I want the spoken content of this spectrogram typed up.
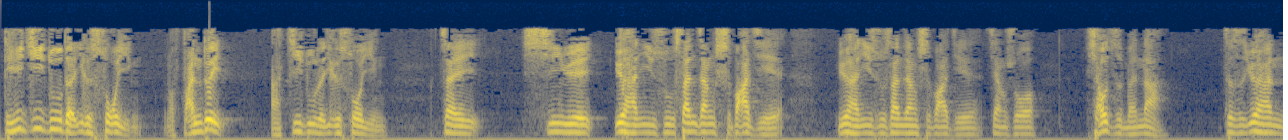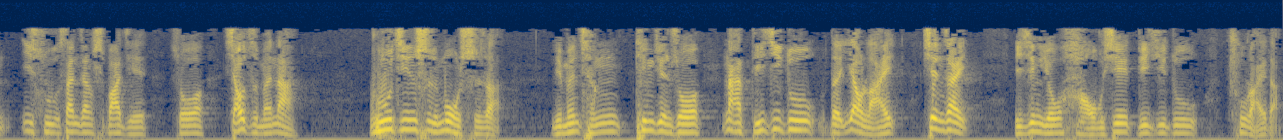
敌基督的一个缩影，啊反对啊基督的一个缩影。在新约约翰一书三章十八节，约翰一书三章十八节这样说：小子们呐。这是约翰一书三章十八节说：“小子们呐，如今是末时了。你们曾听见说那敌基督的要来，现在已经有好些敌基督出来的。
